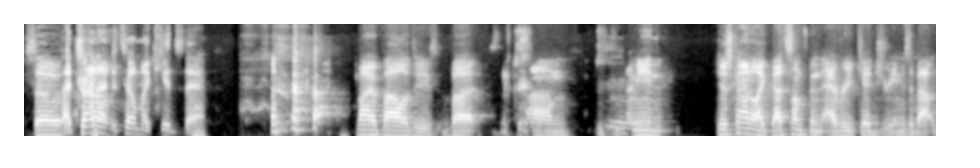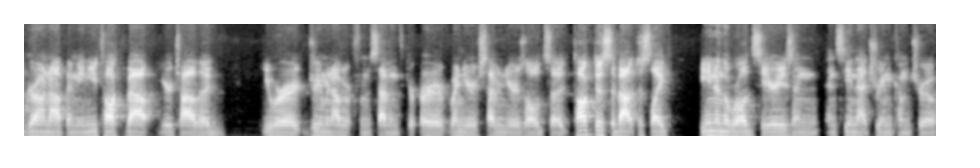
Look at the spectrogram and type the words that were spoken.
so I try not uh, to tell my kids that. my apologies, but um, I mean, just kind of like that's something every kid dreams about growing up. I mean, you talked about your childhood you were dreaming of it from seventh or when you were seven years old. So talk to us about just like being in the World Series and, and seeing that dream come true.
